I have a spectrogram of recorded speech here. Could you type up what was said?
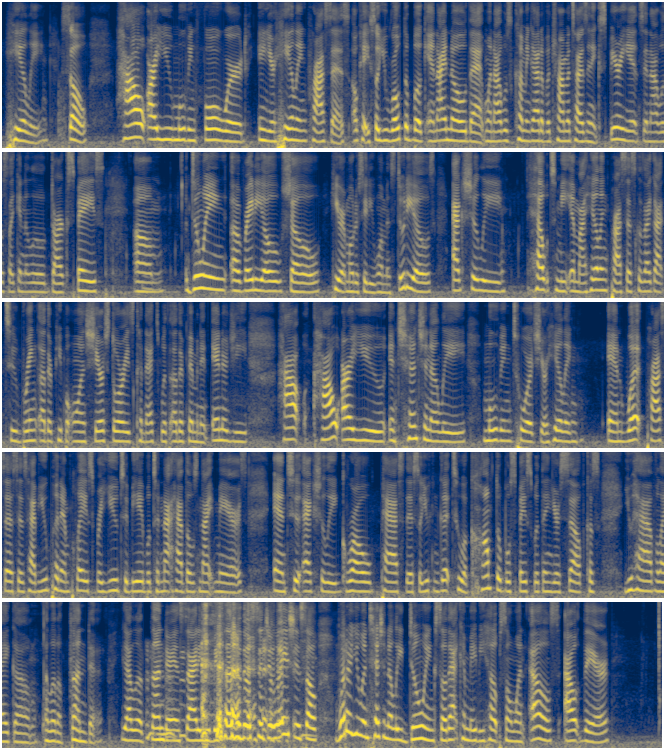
healing. So, how are you moving forward in your healing process? Okay, so you wrote the book, and I know that when I was coming out of a traumatizing experience and I was like in a little dark space, um, doing a radio show here at Motor City Women Studios actually helped me in my healing process because I got to bring other people on, share stories, connect with other feminine energy. How how are you intentionally moving towards your healing and what processes have you put in place for you to be able to not have those nightmares and to actually grow past this so you can get to a comfortable space within yourself? Because you have like um, a little thunder. You got a little thunder inside of you because of this situation. So what are you intentionally doing so that can maybe help someone else out there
